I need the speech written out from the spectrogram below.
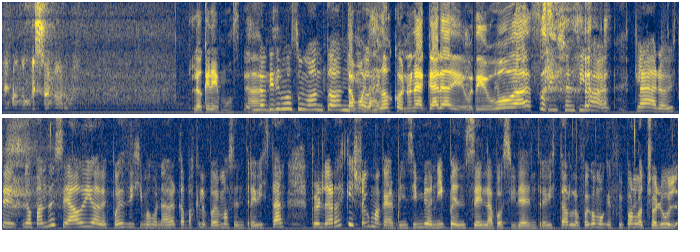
Les mando un beso enorme. Lo queremos. Lo Andy. queremos un montón. Estamos dijo. las dos con una cara de, de bobas. Sí, yo encima, claro, viste, nos mandó ese audio, después dijimos, bueno, a ver, capaz que lo podemos entrevistar, pero la verdad es que yo como que al principio ni pensé en la posibilidad de entrevistarlo, fue como que fui por lo cholulo.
